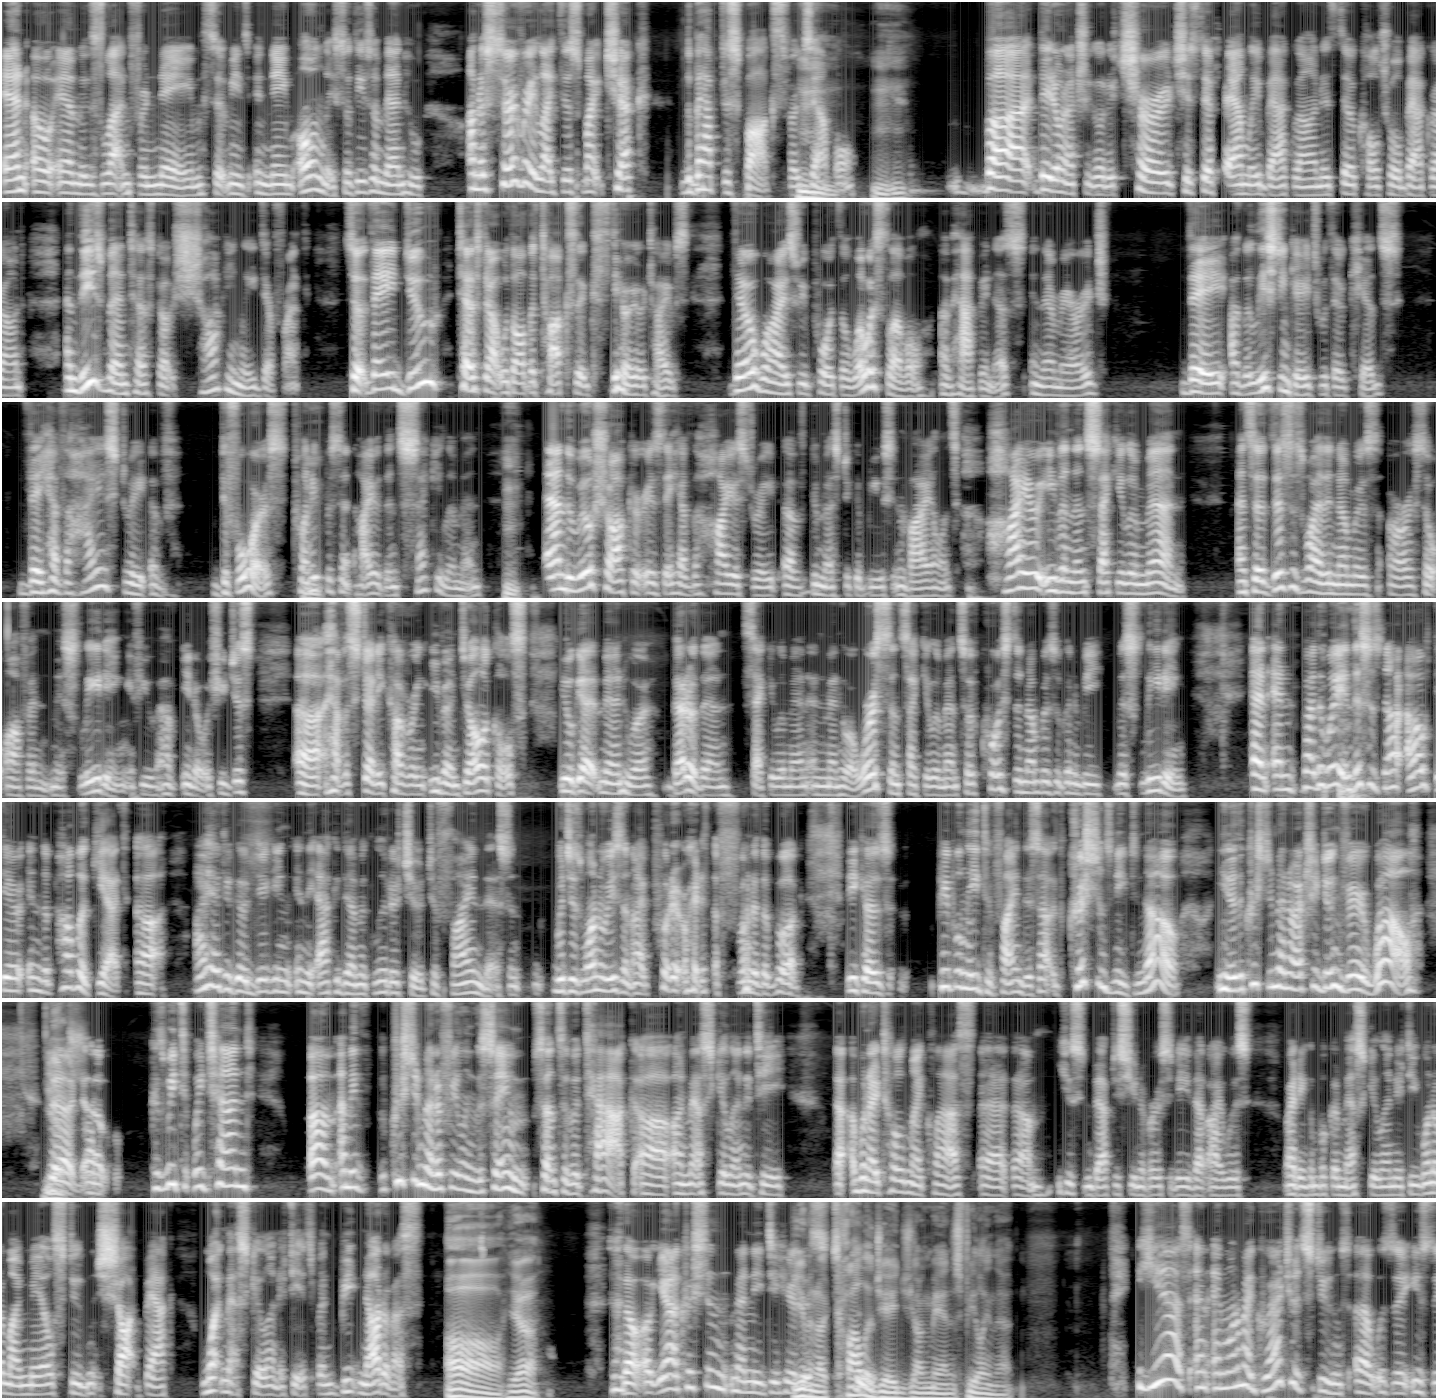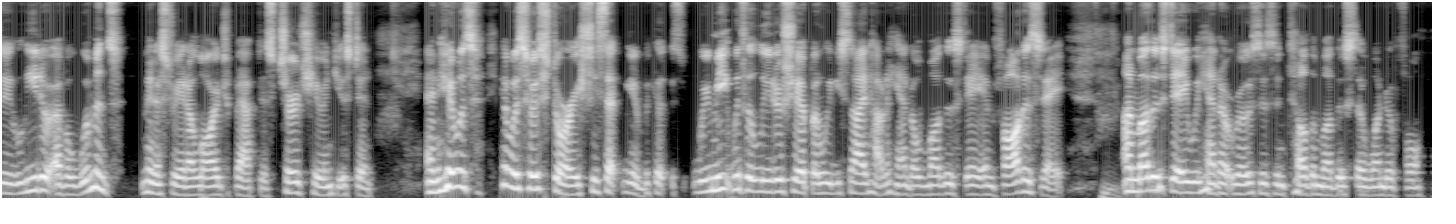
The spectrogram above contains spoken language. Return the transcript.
N-O-M is Latin for name, so it means in name only. So these are men who, on a survey like this, might check the Baptist box, for Hmm. example, hmm but they don't actually go to church. It's their family background, it's their cultural background, and these men test out shockingly different. So they do test out with all the toxic stereotypes. Their wives report the lowest level of happiness in their marriage. They are the least engaged with their kids. They have the highest rate of divorce, 20% higher than secular men. Hmm. And the real shocker is they have the highest rate of domestic abuse and violence, higher even than secular men. And so this is why the numbers are so often misleading. If you have, you know, if you just uh, have a study covering evangelicals, you'll get men who are better than secular men and men who are worse than secular men. So of course the numbers are going to be misleading. And and by the way, and this is not out there in the public yet. Uh, I had to go digging in the academic literature to find this, and which is one reason I put it right at the front of the book, because people need to find this out. Christians need to know. You know, the Christian men are actually doing very well. Yes. That because we t- we tend. Um, I mean, Christian men are feeling the same sense of attack uh, on masculinity. Uh, when I told my class at um, Houston Baptist University that I was writing a book on masculinity, one of my male students shot back, "What masculinity? It's been beaten out of us." oh, yeah. So I thought, oh yeah, Christian men need to hear this. Even a too. college age young man is feeling that. Yes, and, and one of my graduate students uh, was the, is the leader of a women's ministry at a large Baptist church here in Houston. And here was here was her story. She said, you know, because we meet with the leadership and we decide how to handle Mother's Day and Father's Day. Hmm. On Mother's Day, we hand out roses and tell the mothers they're wonderful.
